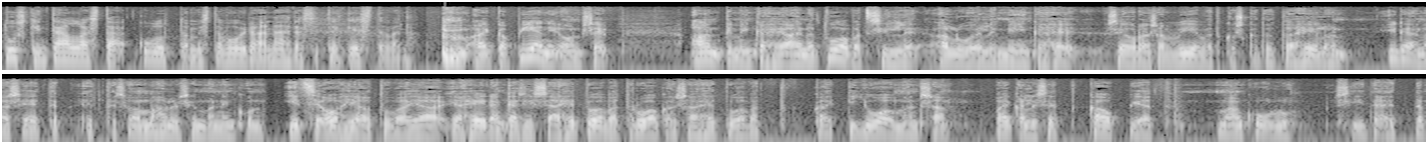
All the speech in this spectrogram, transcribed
tuskin tällaista kuluttamista voidaan nähdä sitten kestävänä. Aika pieni on se anti, minkä he aina tuovat sille alueelle, minkä he seuransa vievät, koska tota, heillä on ideana se, että, että se on mahdollisimman niin kuin itseohjautuva ja, ja heidän käsissään he tuovat ruokansa, he tuovat kaikki juomansa. Paikalliset kauppiat, mä oon kuullut siitä, että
